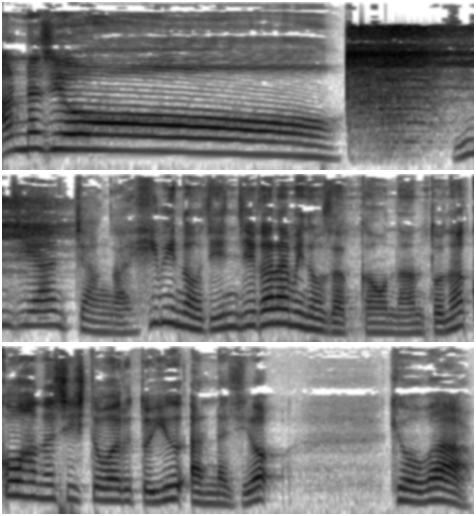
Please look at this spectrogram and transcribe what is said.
アンラジオ人事アンちゃんが日々の人事絡みの雑貨をなんとなくお話しして終わるというアンラジオ。今日は、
